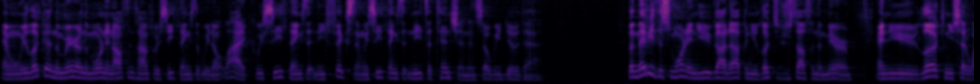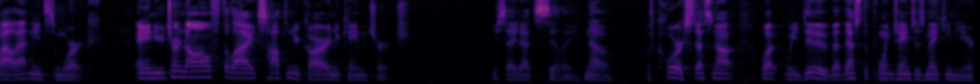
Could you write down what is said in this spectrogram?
and when we look in the mirror in the morning, oftentimes we see things that we don't like. We see things that need fixing, we see things that needs attention, and so we do that. But maybe this morning you got up and you looked at yourself in the mirror and you looked and you said, wow, that needs some work. and you turned off the lights, hopped in your car, and you came to church. You say, that's silly. No, of course, that's not what we do, but that's the point James is making here.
